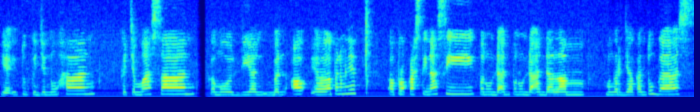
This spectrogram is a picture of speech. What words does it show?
yaitu kejenuhan kecemasan kemudian burnout ya, apa namanya eh, prokrastinasi penundaan-penundaan dalam mengerjakan tugas.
